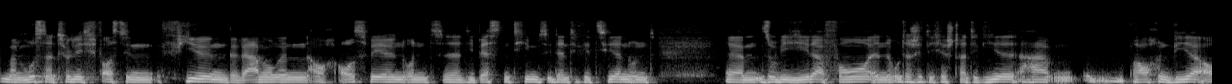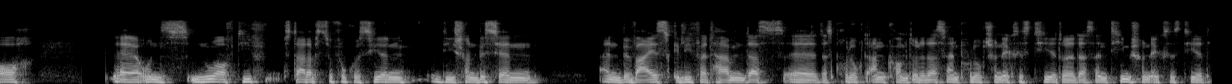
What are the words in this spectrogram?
man muss natürlich aus den vielen Bewerbungen auch auswählen und äh, die besten Teams identifizieren und ähm, so wie jeder Fonds eine unterschiedliche Strategie haben, brauchen wir auch äh, uns nur auf die Startups zu fokussieren, die schon ein bisschen einen Beweis geliefert haben, dass äh, das Produkt ankommt oder dass ein Produkt schon existiert oder dass ein Team schon existiert.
